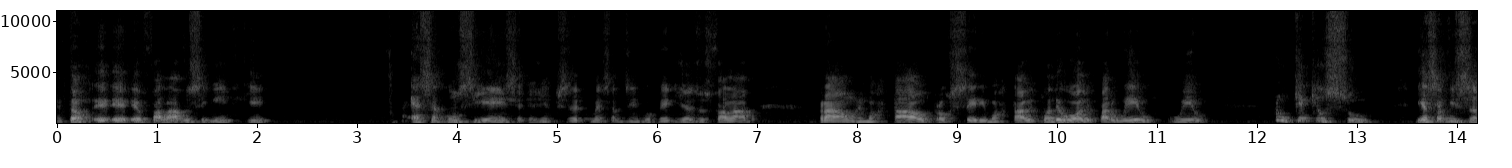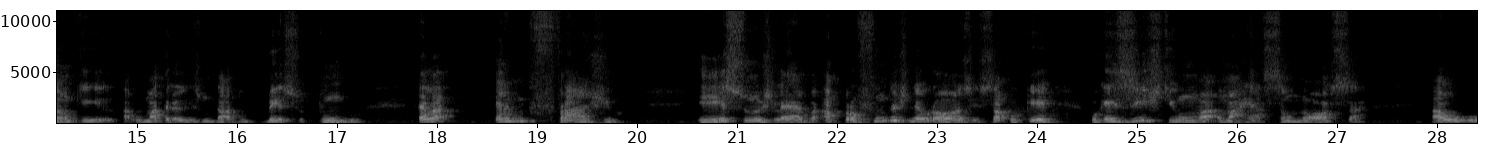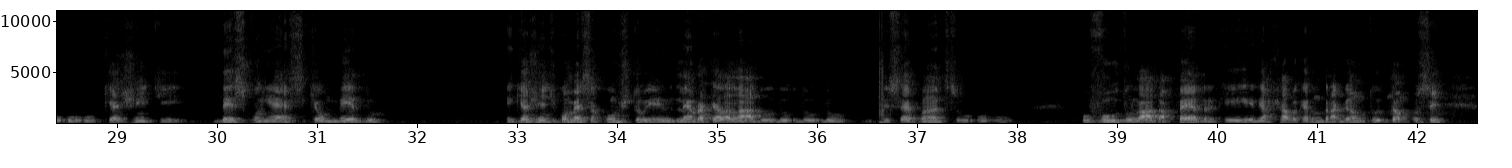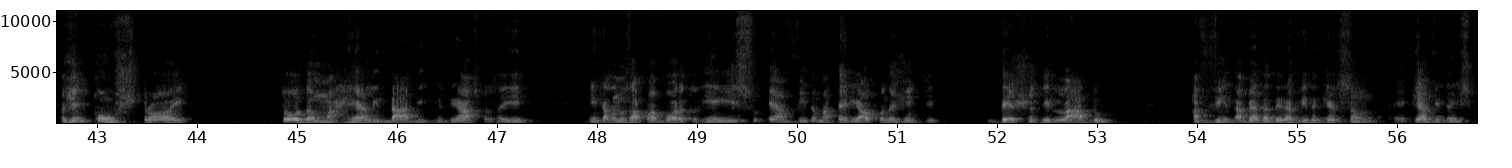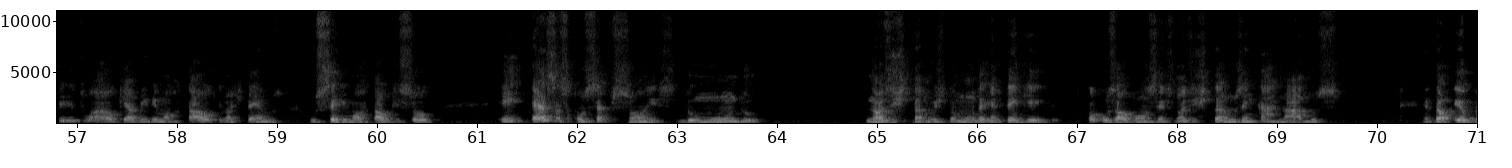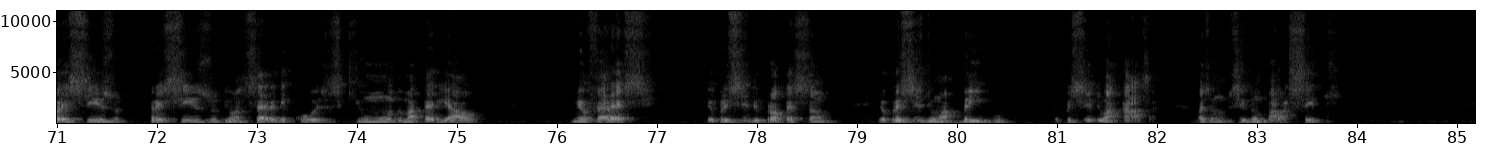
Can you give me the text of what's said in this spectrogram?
Então, eu, eu falava o seguinte, que essa consciência que a gente precisa começar a desenvolver, que Jesus falava para a alma imortal, para o ser imortal, e quando eu olho para o eu, o eu, o que é que eu sou? E essa visão que o materialismo dá do berço, túmulo, ela, ela é muito frágil. E isso nos leva a profundas neuroses. Sabe por quê? Porque existe uma, uma reação nossa ao o, o que a gente desconhece, que é o medo em que a gente começa a construir. Lembra aquela lá do, do, do, do de Cervantes, o, o, o, vulto lá da pedra, que ele achava que era um dragão? Tudo. Então, assim, a gente constrói toda uma realidade, entre aspas, aí, em que ela nos apavora tudo. E isso é a vida material, quando a gente deixa de lado a vida, a verdadeira vida, que, são, que é a vida espiritual, que é a vida imortal que nós temos, o ser imortal que sou. E essas concepções do mundo, nós estamos no mundo, a gente tem que usar o bom senso, nós estamos encarnados. Então, eu preciso, preciso de uma série de coisas que o mundo material me oferece. Eu preciso de proteção, eu preciso de um abrigo, eu preciso de uma casa, mas eu não preciso de um palacete.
